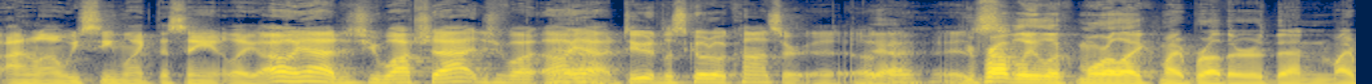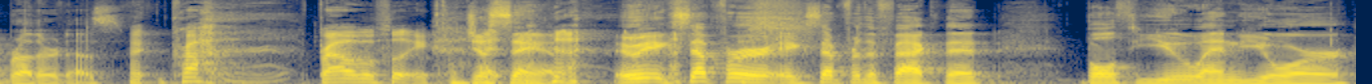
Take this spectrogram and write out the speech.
I don't know. We seem like the same. Like, oh yeah, did you watch that? Did you watch? Oh Yeah. yeah, dude, let's go to a concert. Uh, yeah Okay, you It's- probably look more like my brother than my brother does pro- probably Just saying. except for except for the fact that both you and your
